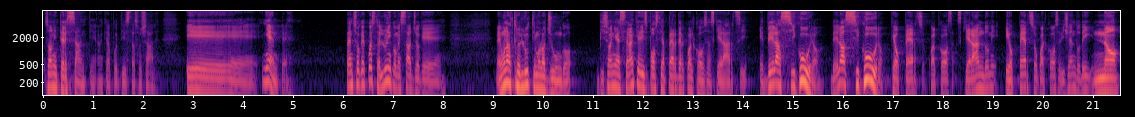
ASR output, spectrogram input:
sono interessanti anche dal punto di vista sociale. E niente, penso che questo è l'unico messaggio che... Beh, un altro e l'ultimo lo aggiungo. Bisogna essere anche disposti a perdere qualcosa, a schierarsi. E ve lo assicuro, ve lo assicuro che ho perso qualcosa schierandomi e ho perso qualcosa dicendo dei no.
